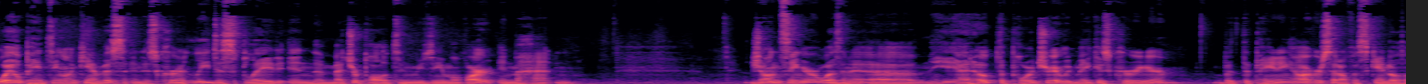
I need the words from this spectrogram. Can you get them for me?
oil painting on canvas and is currently displayed in the Metropolitan Museum of Art in Manhattan. John Singer wasn't, uh, he had hoped the portrait would make his career, but the painting, however, set off a scandal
